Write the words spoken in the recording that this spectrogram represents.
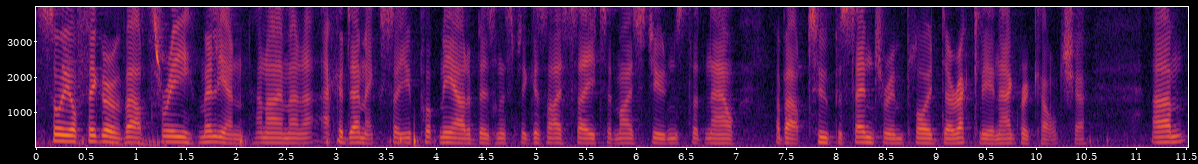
saw your figure of about 3 million, and I'm an academic, so you put me out of business because I say to my students that now about 2% are employed directly in agriculture. Um,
